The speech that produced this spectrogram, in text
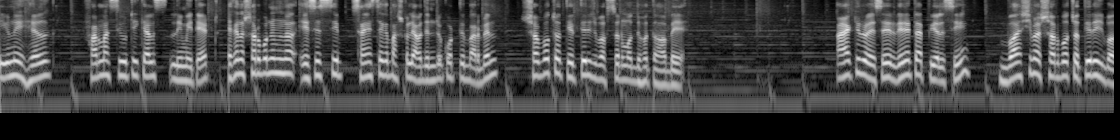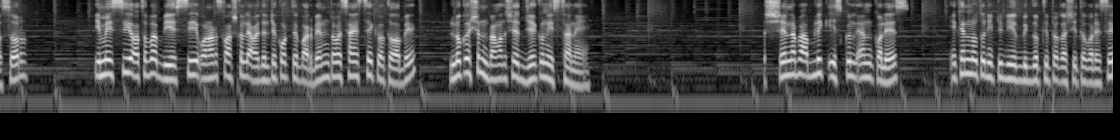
Uni health pharmaceuticals limited. এখানে সর্বনিম্ন এসএসসি সায়েন্স থেকে পাশ করলে আবেদনটি করতে পারবেন। সর্বোচ্চ তেত্রিশ বছরের মধ্যে হতে হবে। আরেকটি রয়েছে রেনেটা পিএলসি। বয়সীমা সর্বোচ্চ তিরিশ বছর। এমএসসি অথবা বিএসসি, অনার্স পাশ করলে আবেদনটি করতে পারবেন। তবে সায়েন্স থেকে হতে হবে। লোকেশন বাংলাদেশের যে কোনো স্থানে। সেনা পাবলিক স্কুল অ্যান্ড কলেজ। এখানে নতুন একটি নিয়োগ বিজ্ঞপ্তি প্রকাশিত করেছে।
